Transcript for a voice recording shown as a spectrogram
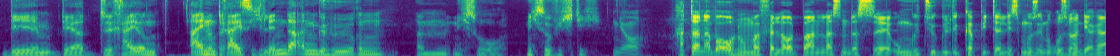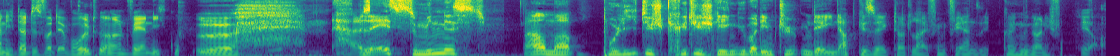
dem der 33 31 Länder angehören. Ähm, nicht so, nicht so wichtig. Ja. Hat dann aber auch nochmal verlautbaren lassen, dass der ungezügelte Kapitalismus in Russland ja gar nicht das ist, was er wollte. Das wäre nicht gut. Äh, Also er ist zumindest, sagen wir mal, politisch kritisch gegenüber dem Typen, der ihn abgesägt hat live im Fernsehen. Kann ich mir gar nicht vorstellen. ja.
